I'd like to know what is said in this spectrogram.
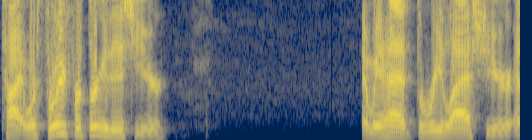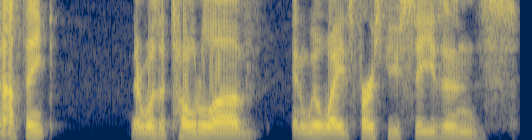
tied. We're three for three this year. And we had three last year. And I think there was a total of, in Will Wade's first few seasons,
